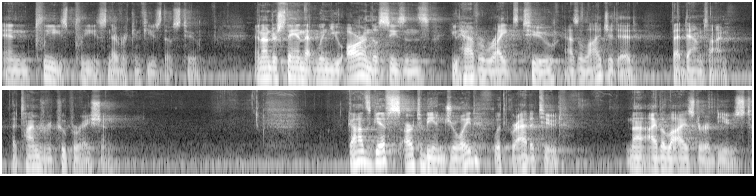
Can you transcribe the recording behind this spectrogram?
And please, please never confuse those two. And understand that when you are in those seasons, you have a right to, as Elijah did, that downtime, that time of recuperation. God's gifts are to be enjoyed with gratitude, not idolized or abused.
